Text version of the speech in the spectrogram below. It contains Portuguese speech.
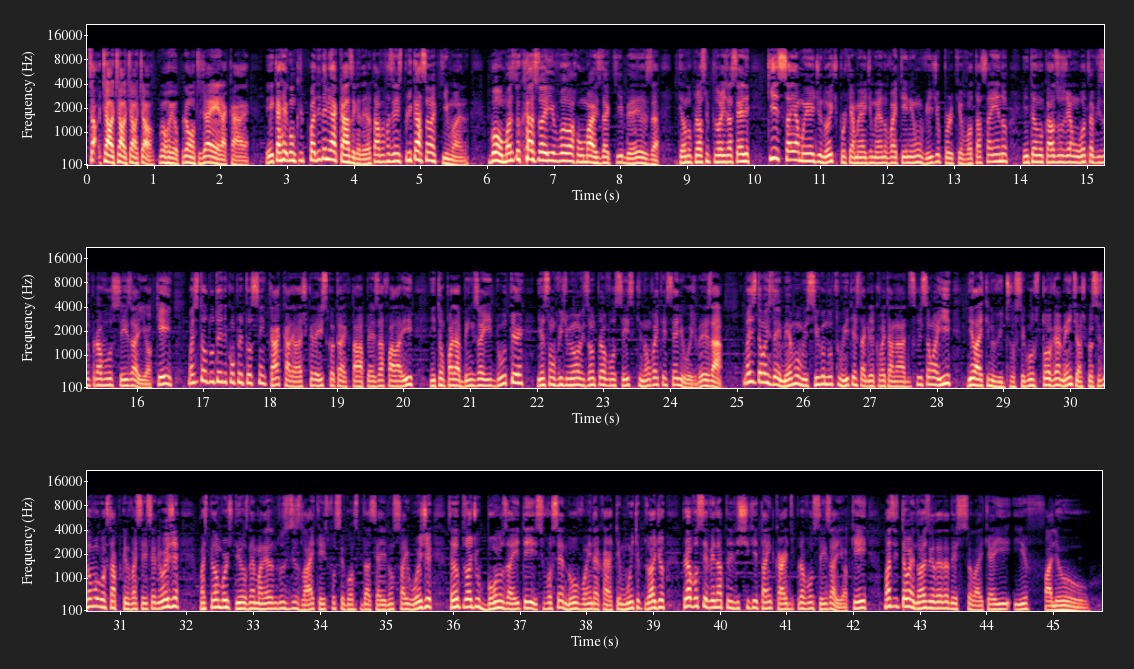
Tchau, tchau, tchau, tchau, tchau. Morreu, pronto, já era, cara. Ele carregou um clipe pra dentro da minha casa, galera. Eu tava fazendo explicação aqui, mano. Bom, mas no caso aí eu vou arrumar isso daqui, beleza? Então no próximo episódio da série, que sai amanhã de noite, porque amanhã de manhã não vai ter nenhum vídeo, porque eu vou estar tá saindo. Então no caso já é um outro aviso pra vocês aí, ok? Mas então o Duter ele completou 100k, cara. Eu acho que era isso que eu tava prestes a falar aí. Então parabéns aí, Duter. E esse é um vídeo mesmo avisando pra vocês que não vai ter série hoje, beleza? Mas então é isso daí mesmo, me sigam no Twitter, Instagram que vai estar na descrição aí. Dê like no vídeo se você gostou, obviamente. Eu acho que vocês não vão gostar porque não vai sair série hoje. Mas pelo amor de Deus, né? Maneira dos dislikes aí se você gosta da série não saiu hoje. Sai um episódio bônus aí, tem, se você é novo ainda, cara, tem muito episódio pra você ver na playlist que tá em card pra vocês aí, ok? Mas então é nóis, galera. Deixa seu like aí e falhou!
